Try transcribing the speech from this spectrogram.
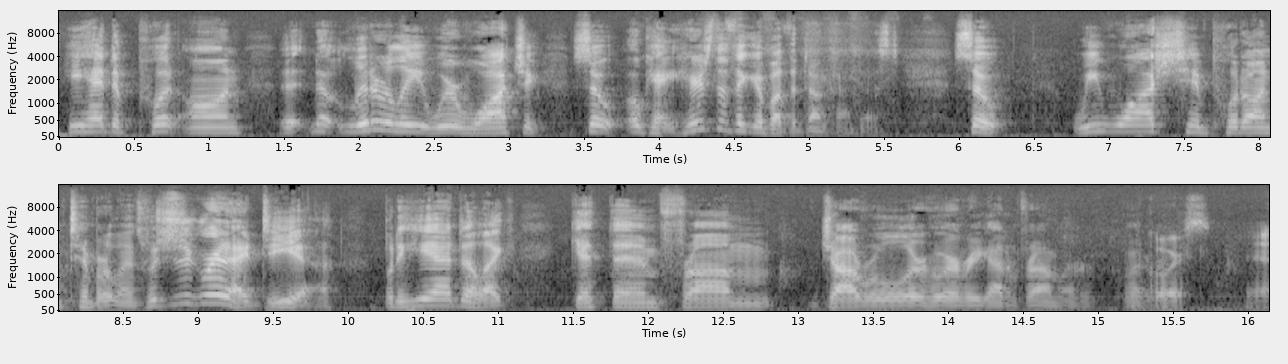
he had to put on. uh, No, literally, we're watching. So okay, here's the thing about the dunk contest. So we watched him put on Timberlands, which is a great idea, but he had to like get them from Ja Rule or whoever he got them from, or whoever. Of course. Yeah.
